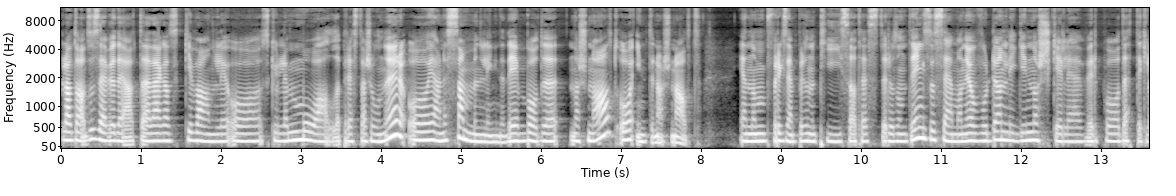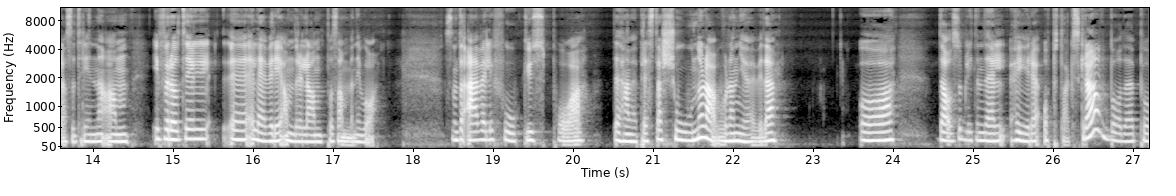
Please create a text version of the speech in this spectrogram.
Blant annet så ser vi jo det at det er ganske vanlig å skulle måle prestasjoner, og gjerne sammenligne de både nasjonalt og internasjonalt. Gjennom f.eks. sånne PISA-tester og sånne ting, så ser man jo hvordan ligger norske elever på dette klassetrinnet an i forhold til eh, elever i andre land på samme nivå. Så det er veldig fokus på det her med prestasjoner, da. Hvordan gjør vi det? Og det har også blitt en del høyere opptakskrav, både på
